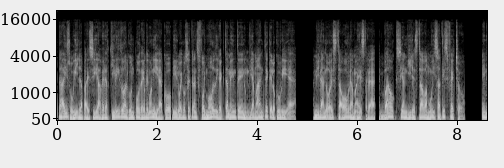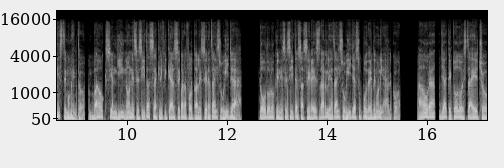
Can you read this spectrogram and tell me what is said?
Tai Suiya parecía haber adquirido algún poder demoníaco y luego se transformó directamente en un diamante que lo cubría. Mirando esta obra maestra, Bao Xiangyi estaba muy satisfecho. En este momento, Bao Xiangyi no necesita sacrificarse para fortalecer a Tai Suiya. Todo lo que necesitas hacer es darle a Tai Suiya su poder demoníaco. Ahora, ya que todo está hecho,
